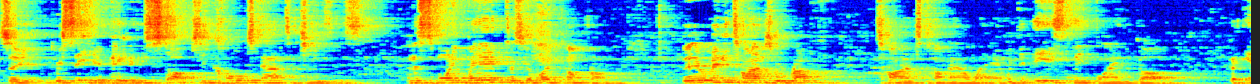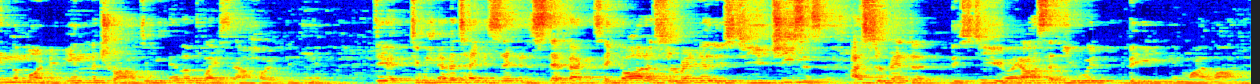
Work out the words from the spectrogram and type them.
So we see here Peter, he stops, he calls out to Jesus. And this morning, where does your hope come from? There are many times where rough times come our way, and we can easily blame God. But in the moment, in the trial, do we ever place our hope in Him? Do, do we ever take a second to step back and say, God, I surrender this to you. Jesus, I surrender this to you. I ask that you would be in my life.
